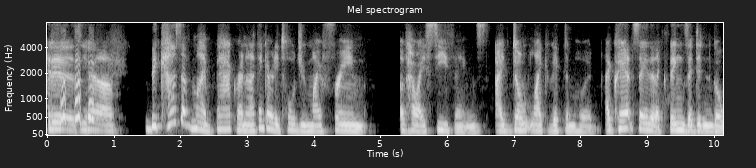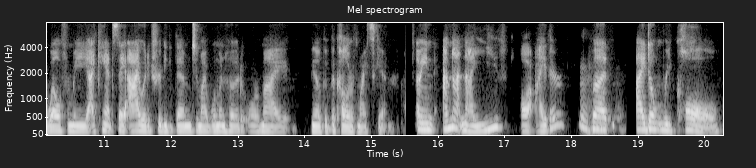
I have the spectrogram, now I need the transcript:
It is, yeah. because of my background, and I think I already told you my frame of how I see things. I don't like victimhood. I can't say that like things that didn't go well for me, I can't say I would attribute them to my womanhood or my, you know, the, the color of my skin. I mean, I'm not naive or either, mm-hmm. but I don't recall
